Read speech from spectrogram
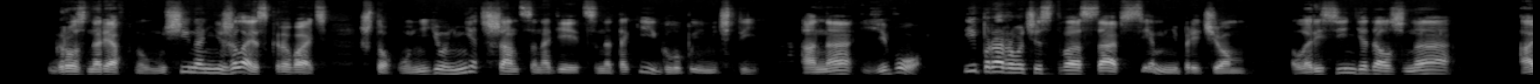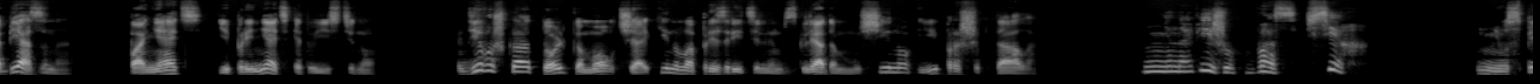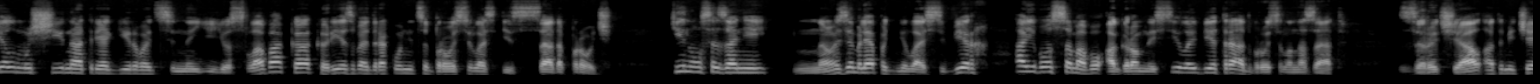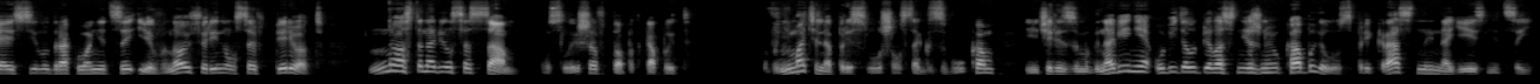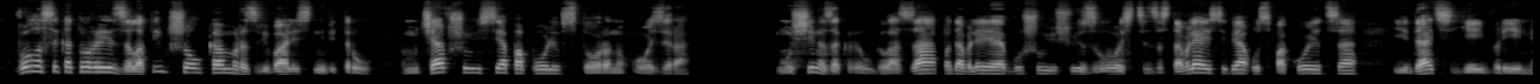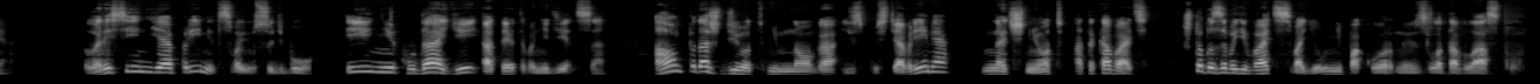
Грозно рявкнул мужчина, не желая скрывать, что у нее нет шанса надеяться на такие глупые мечты. Она его, и пророчество совсем ни при чем. Ларисинья должна, обязана понять и принять эту истину. Девушка только молча окинула презрительным взглядом мужчину и прошептала. «Ненавижу вас всех!» Не успел мужчина отреагировать на ее слова, как резвая драконица бросилась из сада прочь. Кинулся за ней но земля поднялась вверх, а его самого огромной силой ветра отбросило назад. Зарычал, отмечая силу драконицы, и вновь ринулся вперед, но остановился сам, услышав топот копыт. Внимательно прислушался к звукам и через мгновение увидел белоснежную кобылу с прекрасной наездницей, волосы которой золотым шелком развивались на ветру, мчавшуюся по полю в сторону озера. Мужчина закрыл глаза, подавляя бушующую злость, заставляя себя успокоиться и дать ей время. Ларисинья примет свою судьбу, и никуда ей от этого не деться. А он подождет немного и спустя время начнет атаковать, чтобы завоевать свою непокорную златовласку.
